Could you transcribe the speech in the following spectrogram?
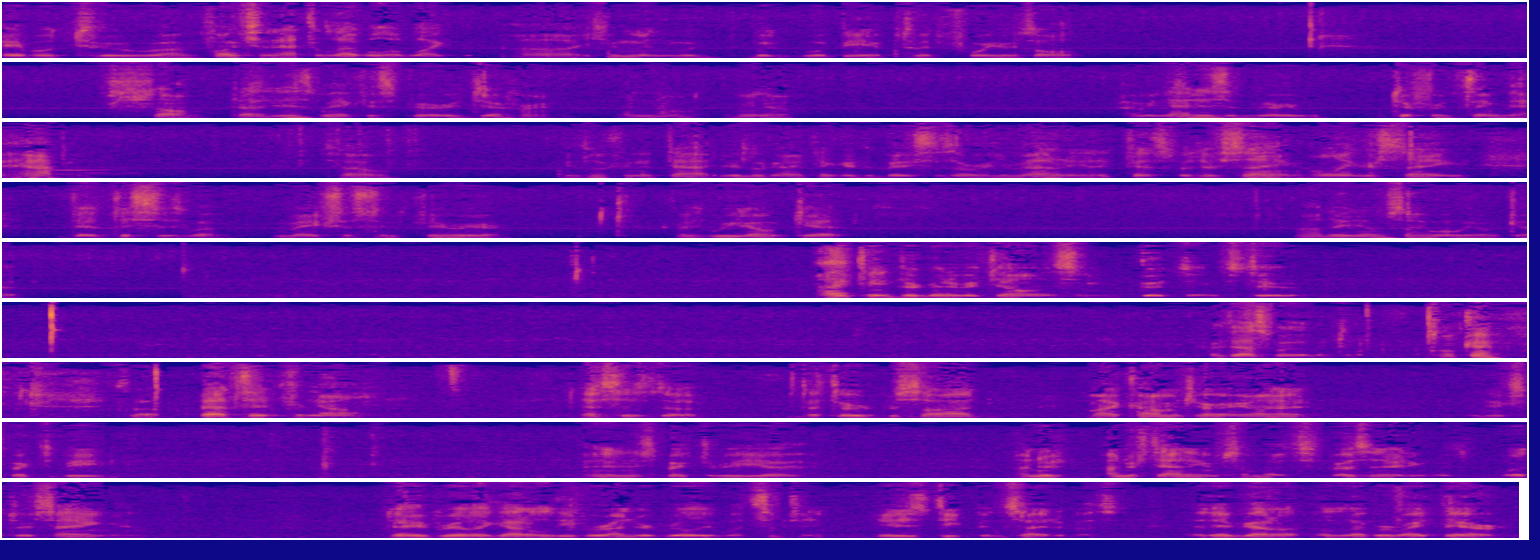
able to um, function at the level of like uh, a human would, would, would be able to at four years old. So that is make us very different. I know, you know. I mean, that is a very different thing to happen. So you're looking at that. You're looking, I think, at the basis of our humanity. I think that's what they're saying. Only they're saying that this is what makes us inferior. Because we don't get, well, they don't say what we don't get. I think they're going to be telling us some good things, too. But that's what they're talking. Okay? So that's it for now. This is the, the third Prasad. my commentary on it. Didn't expect to be, Didn't expect to be uh, under, understanding them so much, resonating with what they're saying. And they've really got a lever under really what something is deep inside of us. And they've got a, a lever right there.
